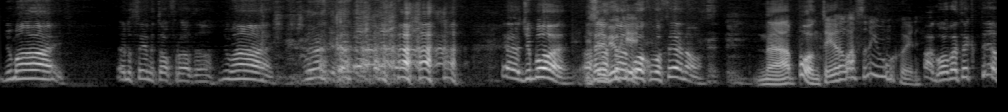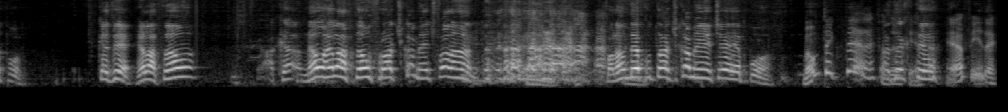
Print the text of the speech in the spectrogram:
Demais. Eu não sei imitar o Froda, não. Demais. é, de boa. A E relação é boa com você, não? Não, pô, não tem relação nenhuma com ele. Agora vai ter que ter, pô. Quer dizer, relação. Não relação froticamente falando. falando deputadicamente aí, pô. Vamos ter que ter, né? Fazer ter o que ter. É a vida.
